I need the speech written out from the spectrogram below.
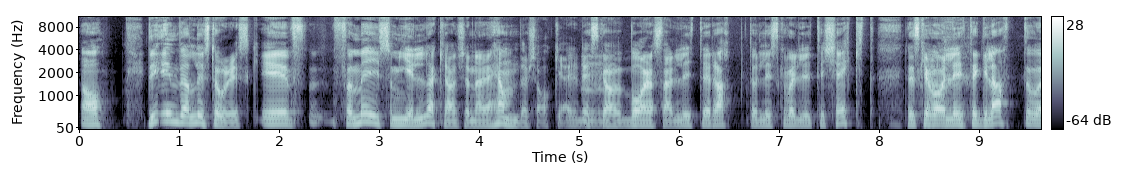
Ja, det är en väldigt historisk. Eh, för mig som gillar kanske när det händer saker. Det ska Mm. vara så lite rappt och det ska vara lite käckt. Det ska vara lite glatt och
